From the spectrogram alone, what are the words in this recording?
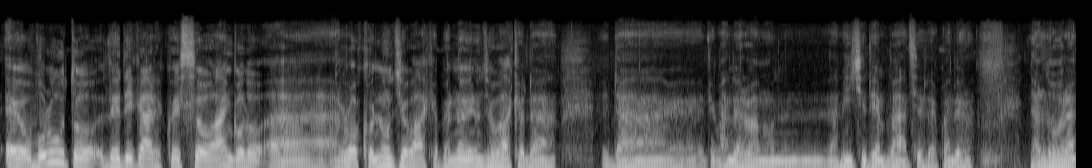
E ho voluto dedicare questo angolo a Rocco Nunzio Vacca, per noi Nunzio Vacca da, da, da quando eravamo amici di infanzia, da, quando, da allora,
